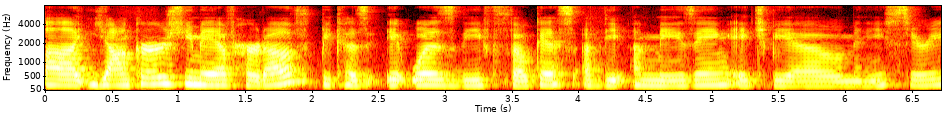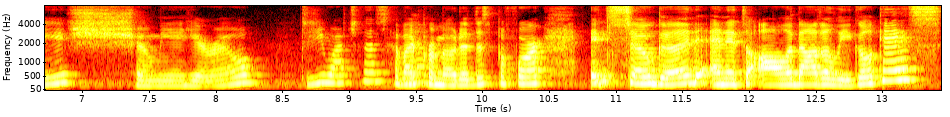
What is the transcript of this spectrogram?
Uh, Yonkers, you may have heard of because it was the focus of the amazing HBO miniseries Show Me a Hero. Did you watch this? Have I promoted this before? It's so good, and it's all about a legal case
